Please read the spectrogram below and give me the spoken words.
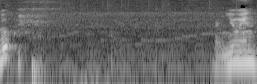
Oop. Bring you in.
